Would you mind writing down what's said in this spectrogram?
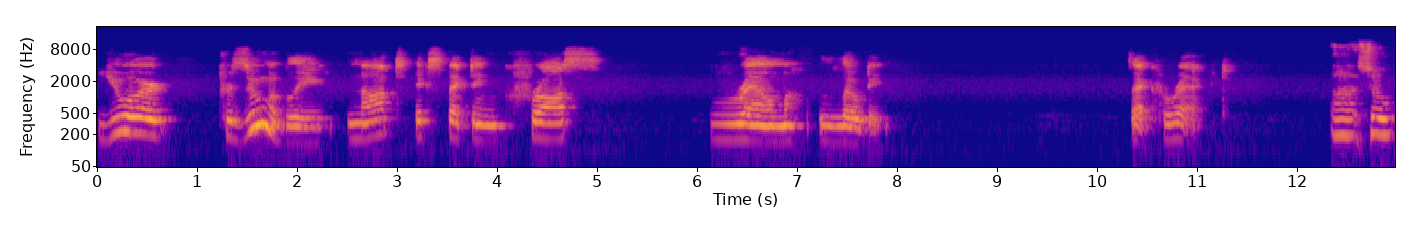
you are presumably not expecting cross realm loading. Is that correct? Uh, so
